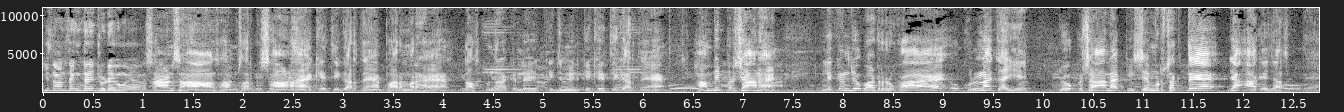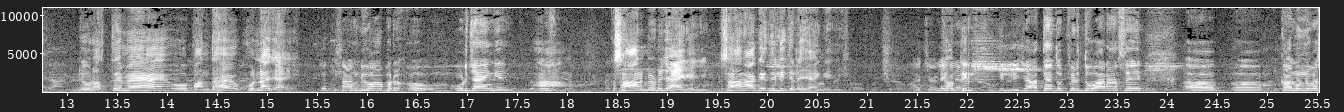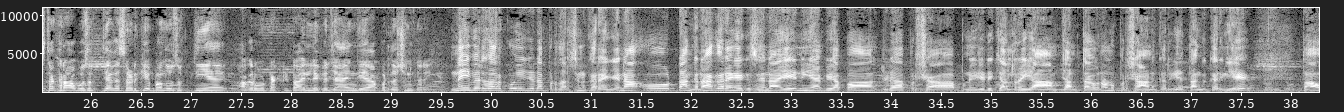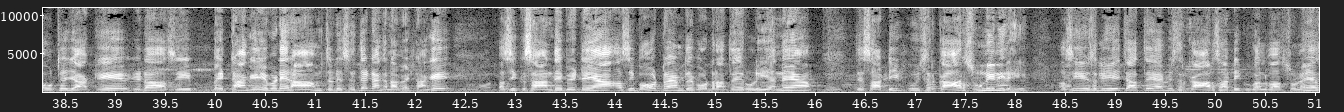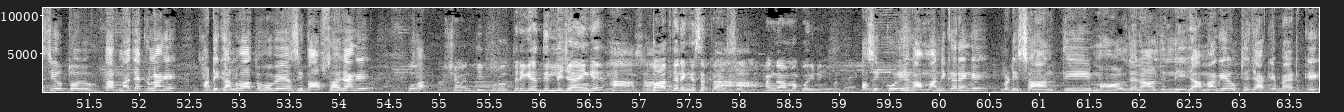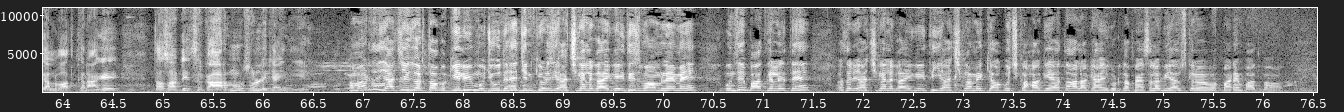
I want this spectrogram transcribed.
किसान संगठन जुड़े हुए हैं किसान हाँ हम सर किसान हैं खेती करते हैं फार्मर हैं दस पंद्रह किले की ज़मीन की खेती करते हैं। हम भी परेशान हैं लेकिन जो बॉर्डर रुका है वो खुलना चाहिए। जो किसान है पीछे मुड़ सकते हैं या आगे जा सकते हैं। जो रास्ते में है वो बंद है वो खुला जाए। तो किसान भी वहाँ पर उड़ जाएँगे? हाँ किसान भी उठ जाएँगे जी। किसान आगे दिल्ली चले जाएँगे जी। अच्छा लेकिन अगर दिल्ली जाते हैं तो फिर दोबारा से अ, अ, कानून व्यवस्था खराब हो सकती है अगर सड़कें बंद हो सकती हैं अगर वो ट्रैक्टर टाइल लेकर जाएंगे या प्रदर्शन करेंगे ਨਹੀਂ ਫਿਰ ਸਰ ਕੋਈ ਜਿਹੜਾ ਪ੍ਰਦਰਸ਼ਨ ਕਰਾਂਗੇ ਨਾ ਉਹ ਢੰਗ ਨਾਲ ਕਰਾਂਗੇ ਕਿਸੇ ਨਾਲ ਇਹ ਨਹੀਂ ਹੈ ਵੀ ਆਪਾਂ ਜਿਹੜਾ ਪ੍ਰਸ਼ਾ ਆਪਣੀ ਜਿਹੜੀ ਚੱਲ ਰਹੀ ਆਮ ਜਨਤਾ ਉਹਨਾਂ ਨੂੰ ਪਰੇਸ਼ਾਨ ਕਰੀਏ ਤੰਗ ਕਰੀਏ ਤਾਂ ਉੱਥੇ ਜਾ ਕੇ ਜਿਹੜਾ ਅਸੀਂ ਬੈਠਾਂਗੇ ਬੜੇ ਆਰਾਮ ਜਿਹੜੇ ਸਿੱਧੇ ਢੰਗ ਨਾਲ ਬੈਠਾਂਗੇ ਅਸੀਂ ਕਿਸਾਨ ਦੇ ਬੇਟੇ ਆ, ਅਸੀਂ ਬਹੁਤ ਟਾਈਮ ਦੇ ਬਾਰਡਰਾਂ ਤੇ ਰੁਲੀ ਜਾਂਦੇ ਆ ਤੇ ਸਾਡੀ ਕੋਈ ਸਰਕਾਰ ਸੁਣੀ ਨਹੀਂ ਰਹੀ। ਅਸੀਂ ਇਸ ਲਈ ਇਹ ਚਾਹਤੇ ਆ ਵੀ ਸਰਕਾਰ ਸਾਡੀ ਕੋਈ ਗੱਲਬਾਤ ਸੁਣੇ, ਅਸੀਂ ਉੱਥੋਂ ਧਰਨਾ ਚੱਕ ਲਾਂਗੇ, ਸਾਡੀ ਗੱਲਬਾਤ ਹੋਵੇ, ਅਸੀਂ ਵਾਪਸ ਆ ਜਾਾਂਗੇ। तो शांतिपूर्वक तरीके से दिल्ली जाएंगे हाँ, शांति- बात करेंगे सरकार हाँ, से हाँ। हंगामा कोई नहीं होगा ਅਸੀਂ ਕੋਈ ਹੰਗਾਮਾ ਨਹੀਂ ਕਰਾਂਗੇ ਬੜੀ ਸ਼ਾਂਤੀ ਮਾਹੌਲ ਦੇ ਨਾਲ ਦਿੱਲੀ ਜਾਵਾਂਗੇ ਉੱਥੇ ਜਾ ਕੇ ਬੈਠ ਕੇ ਗੱਲਬਾਤ ਕਰਾਂਗੇ ਤਾਂ ਸਾਡੀ सरकार ਨੂੰ ਸੁਣਨੀ ਚਾਹੀਦੀ ਹੈ हमारे साथ याचिकाकर्ता वकील भी मौजूद हैं जिनकी ओर से याचिका लगाई गई थी इस मामले में उनसे बात कर लेते हैं सर याचिका लगाई गई थी याचिका में क्या कुछ कहा गया था हालांकि हाईकोर्ट का फैसला भी है उसके बारे में बात बात करेंगे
